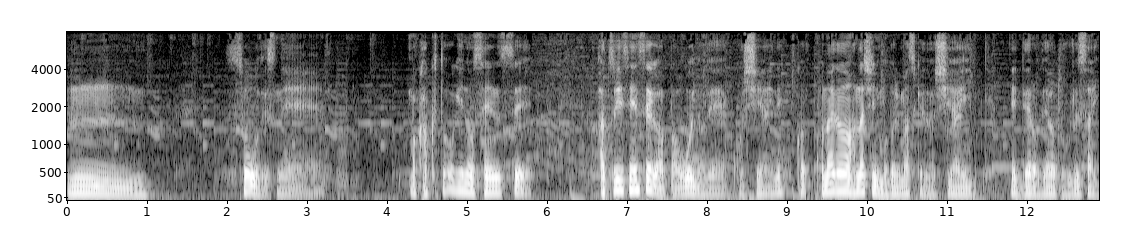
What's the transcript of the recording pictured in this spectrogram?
うーん。そうですね。まあ、格闘技の先生熱い先生がやっぱ多いのでこう試合ねこの間の話に戻りますけど試合、ね、出ろ出ろとうるさいっ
